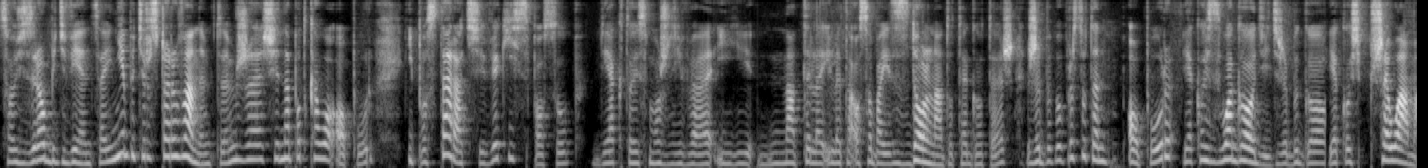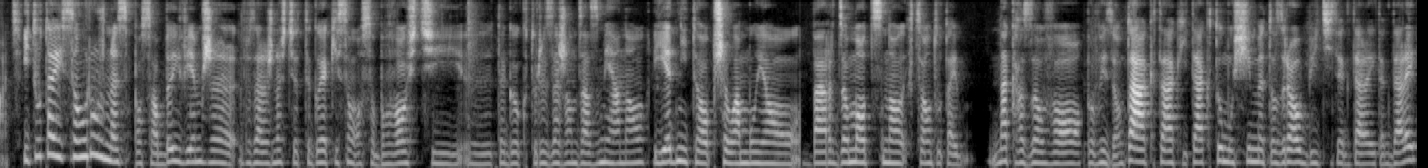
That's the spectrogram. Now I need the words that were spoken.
coś zrobić więcej, nie być rozczarowanym tym, że się napotkało opór i postarać się w jakiś sposób, jak to jest możliwe i na tyle, ile ta osoba jest zdolna do tego też, żeby po prostu ten opór jakoś złagodzić, żeby go jakoś przełamać. I tutaj są różne sposoby i wiem, że w zależności od tego, jakie są osobowości y, tego, który zarządza zmianą, jedni to przełamują bardzo mocno, chcą tutaj nakazowo, powiedzą tak, tak i tak, tu musimy to zrobić i tak dalej, i tak dalej,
